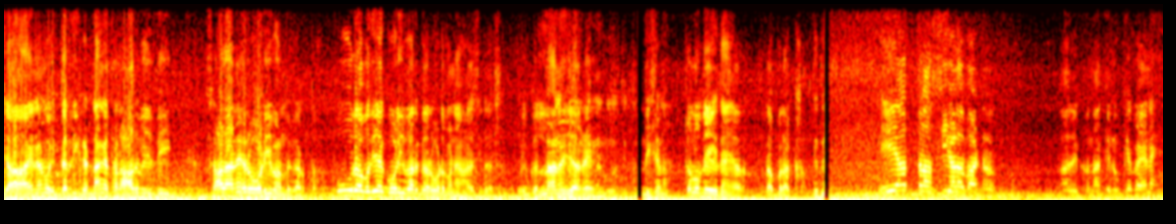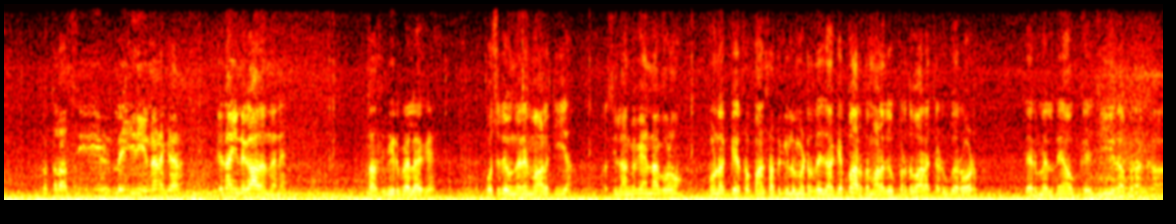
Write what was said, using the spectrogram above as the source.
ਜਾਂ ਇਹਨਾਂ ਨੂੰ ਇੱਧਰ ਦੀ ਕੱਢਾਂਗੇ ਥਰਾਦ ਵਿੱਚ ਦੀ ਸਾਲਿਆਂ ਨੇ ਰੋਡ ਹੀ ਬੰਦ ਕਰਤਾ। ਪੂਰਾ ਵਧੀਆ ਗੋਲੀ ਵਰਗਾ ਰੋਡ ਬਣਿਆ ਹੋਇਆ ਸੀ ਦੱਸ ਕੋਈ ਗੱਲਾਂ ਨਹੀਂ ਯਾਰ ਇਹ। ਕੰਡੀਸ਼ਨ ਚਲੋ ਦੇਖਦੇ ਆ ਯਾਰ, ਰੱਬ ਰੱਖਾ। ਇਹ ਆ ਤਲਾਸੀ ਵਾਲਾ ਬਾਰਡਰ। ਆ ਦੇਖੋ, ਨਾਕੇ ਨੁੱਕੇ ਪਏ ਨੇ। ਤੋਂ ਤਲਾਸੀ ਲਈ ਨਹੀਂ ਇਹਨਾਂ ਨੇ, ਖੈਰ। ਇਹ ਤਾਂ ਹੀ ਨਿਗਾਹ ਦਿੰਦੇ ਨੇ। 10 20 ਰੁਪਏ ਲੈ ਕੇ ਪੁੱਛਦੇ ਹੁੰਦੇ ਨੇ, ਮਾਲ ਕੀ ਆ? ਅਸੀਂ ਲੰਘ ਗਏ ਇਹਨਾਂ ਕੋਲੋਂ। ਹੁਣ ਅੱਗੇ ਇਥੋਂ 5-7 ਕਿਲੋਮੀਟਰ ਤੇ ਜਾ ਕੇ ਭਾਰਤ ਮਾਲਾ ਦੇ ਉੱਪਰ ਦੁਬਾਰਾ ਚੜੂਗਾ ਰੋਡ। ਫਿਰ ਮਿਲਦੇ ਆ ਓਕੇ ਜੀ, ਰੱਬ ਰੱਖਾ।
